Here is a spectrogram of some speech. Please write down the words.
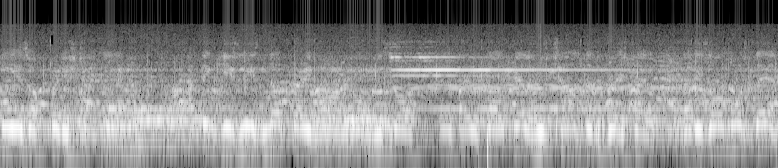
He is off British tackling? I think he's, he's not very far at all. We saw, uh, if I recall, Taylor, who's challenged in the British title, that he's almost there.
